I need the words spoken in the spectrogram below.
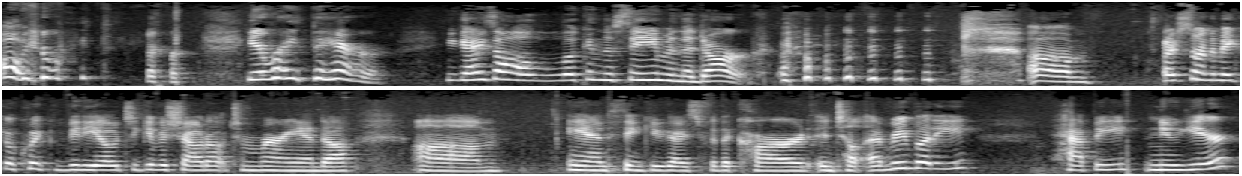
Oh, you're right there. You're right there. You guys all looking the same in the dark. um, I just want to make a quick video to give a shout out to Miranda. Um, and thank you guys for the card. And tell everybody happy new year.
